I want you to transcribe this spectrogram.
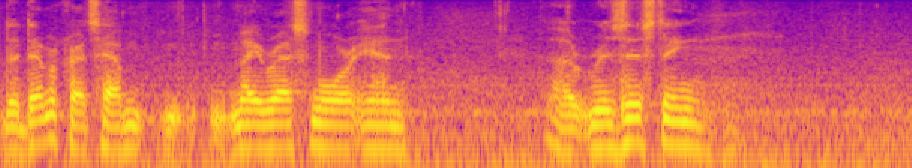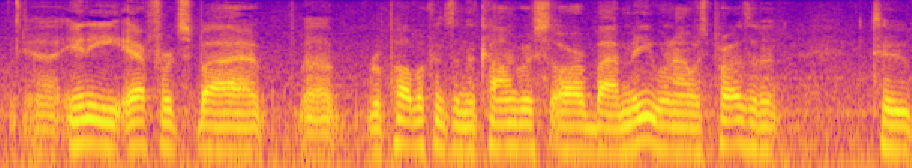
the Democrats have may rest more in uh, resisting uh, any efforts by uh, Republicans in the Congress or by me when I was president to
